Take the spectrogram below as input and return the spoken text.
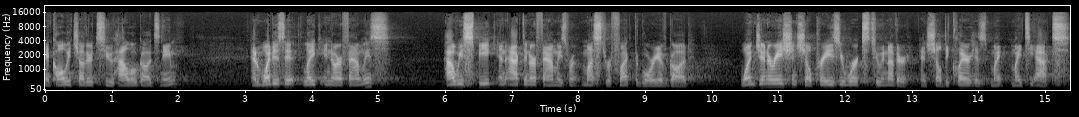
and call each other to hallow God's name? And what is it like in our families? How we speak and act in our families must reflect the glory of God. One generation shall praise your works to another and shall declare his mighty acts.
